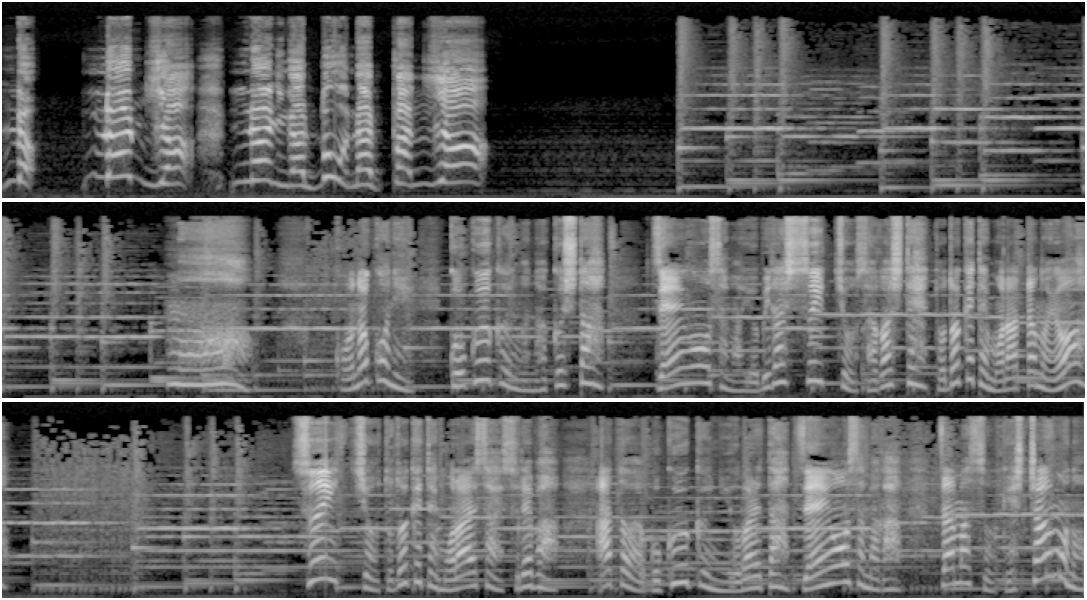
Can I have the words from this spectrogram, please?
な、なんじゃ？何がどうなったんじゃ？もうこの子に悟空くんがなくした全王様呼び出しスイッチを探して届けてもらったのよ。スイッチを届けてもらえさえすればあとは悟空くんに呼ばれた全王様がザマスを消しちゃうもの。っ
